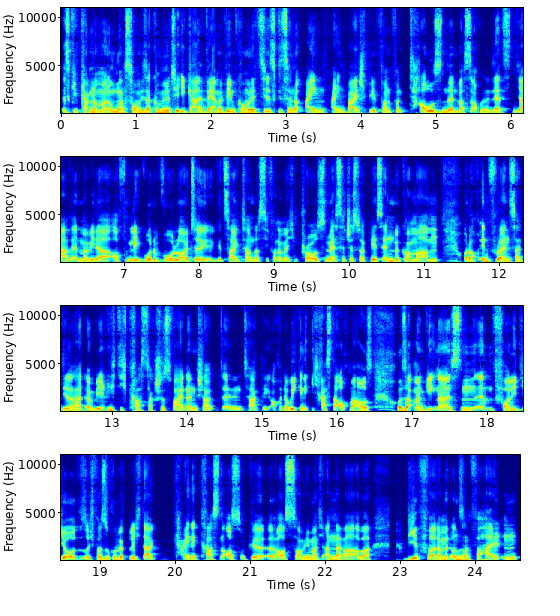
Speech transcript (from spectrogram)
es gibt keine normalen Umgangsformen in dieser Community, egal wer mit wem kommuniziert. Es gibt ja nur ein, ein Beispiel von, von Tausenden, was auch in den letzten Jahren immer wieder offengelegt wurde, wo Leute gezeigt haben, dass sie von irgendwelchen Pros Messages bei PSN bekommen haben oder auch Influencer, die dann halt irgendwie richtig krass taktisches Verhalten an den, an den Tag legen. Auch in der Weekend, ich raste auch mal aus und sag, mein Gegner ist ein, ein Vollidiot. Also ich versuche wirklich da keine krassen Ausdrücke rauszuhauen wie manch anderer, aber wir fördern mit unserem Verhalten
